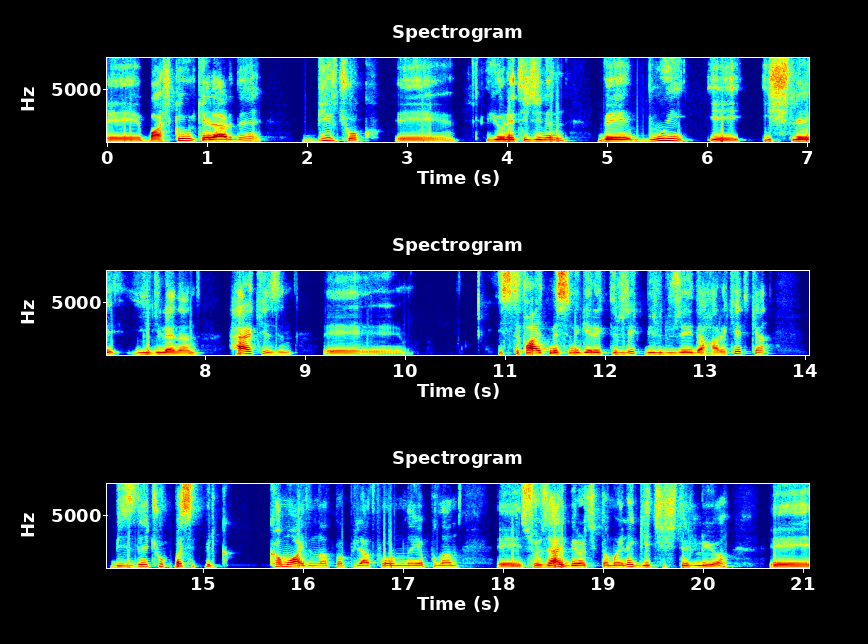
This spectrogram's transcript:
e, başka ülkelerde birçok e, yöneticinin ve bu e, işle ilgilenen herkesin e, istifa etmesini gerektirecek bir düzeyde hareketken bizde çok basit bir kamu aydınlatma platformuna yapılan e, sözel bir açıklamayla geçiştiriliyor. E,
